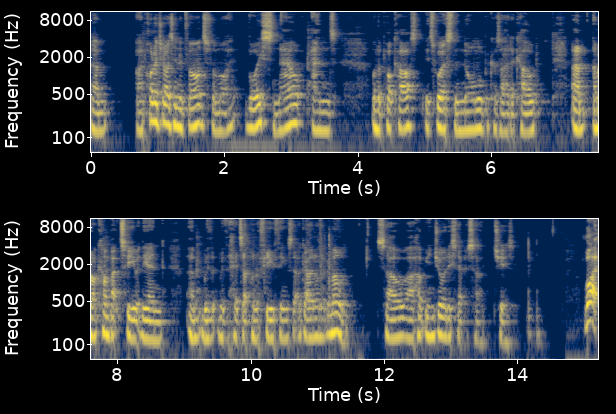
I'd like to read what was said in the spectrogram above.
um, I apologise in advance for my voice now and on the podcast. It's worse than normal because I had a cold. Um, and I'll come back to you at the end um, with, with a heads up on a few things that are going on at the moment. So I hope you enjoy this episode. Cheers. Right,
